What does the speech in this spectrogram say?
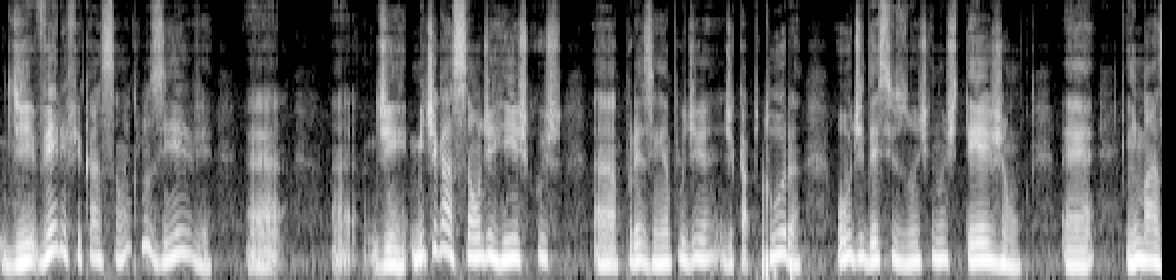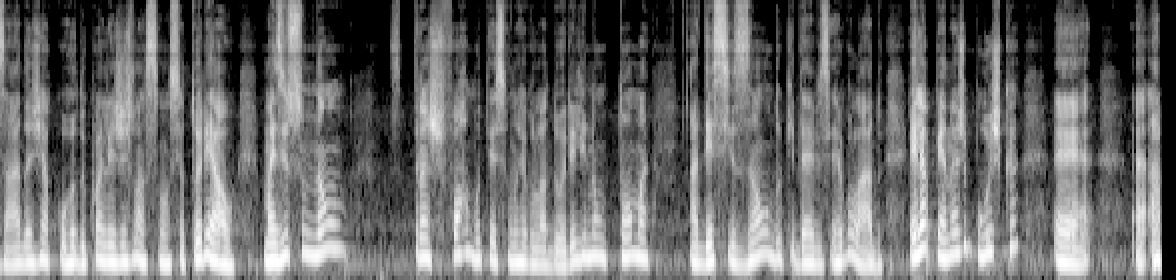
de verificação, inclusive, é, é, de mitigação de riscos, é, por exemplo, de, de captura ou de decisões que não estejam é, embasadas de acordo com a legislação setorial. Mas isso não transforma o TCU no regulador, ele não toma a decisão do que deve ser regulado. Ele apenas busca é, a,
